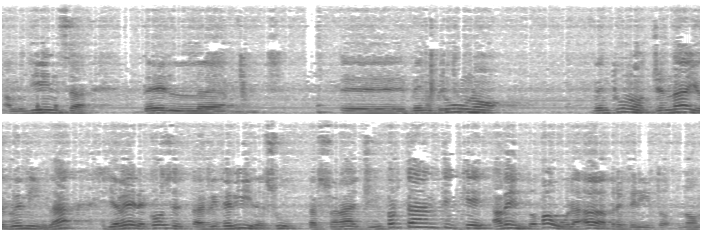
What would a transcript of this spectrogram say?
all'udienza del eh, 21, 21 gennaio 2000, di avere cose da riferire su personaggi importanti che, avendo paura, aveva preferito non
